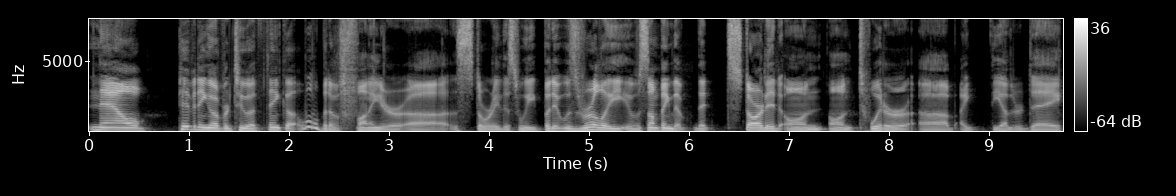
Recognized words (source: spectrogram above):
now, pivoting over to I think a little bit of a funnier uh, story this week, but it was really it was something that that started on on Twitter uh, I, the other day.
